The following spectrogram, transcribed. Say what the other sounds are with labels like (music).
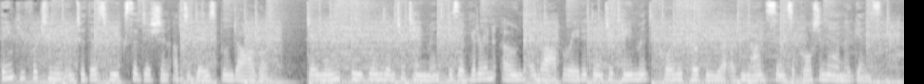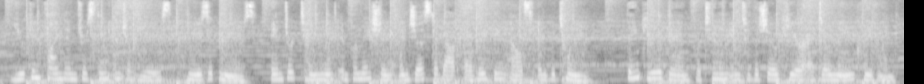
Thank you for tuning into this week's edition of today's Boondoggle. Domain Cleveland Entertainment is a veteran owned and operated entertainment cornucopia of nonsensical shenanigans. You can find interesting interviews, music news, entertainment information, and just about everything else in between. Thank you again for tuning into the show here at Domain Cleveland.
